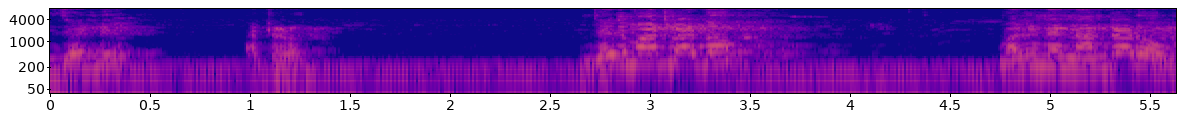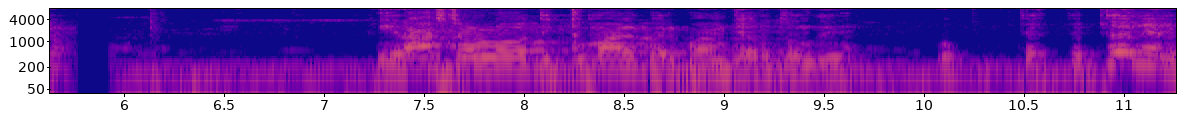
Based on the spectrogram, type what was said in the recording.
ఇదండి కట్టడం? ఇదేంటి మాట్లాడడం? మళ్ళీ నేను అంటాడు ఈ రాష్ట్రంలో దిక్కుమాల పరిపాలన జరుగుతుంది. చెప్తాను నేను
